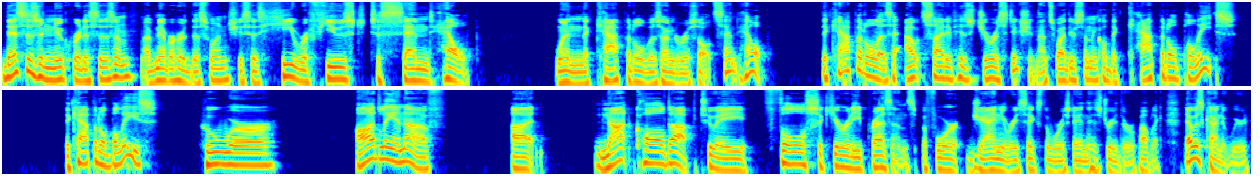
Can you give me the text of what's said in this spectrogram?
this is a new criticism. I've never heard this one. She says he refused to send help when the Capitol was under assault. Send help. The Capitol is outside of his jurisdiction. That's why there's something called the Capitol Police. The Capitol Police, who were oddly enough uh, not called up to a full security presence before January 6th, the worst day in the history of the Republic. That was kind of weird.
